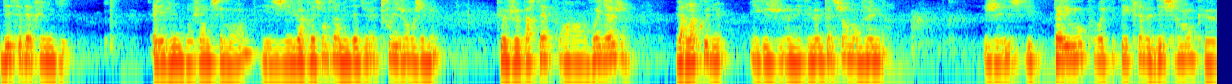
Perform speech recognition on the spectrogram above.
Dès cet après-midi, elle est venue me rejoindre chez moi et j'ai eu l'impression de faire mes adieux à tous les gens que j'aimais, que je partais pour un voyage vers l'inconnu et que je n'étais même pas sûre d'en revenir. J'ai pas les mots pour décrire le déchirement que,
